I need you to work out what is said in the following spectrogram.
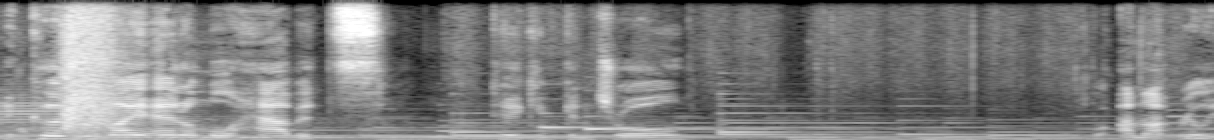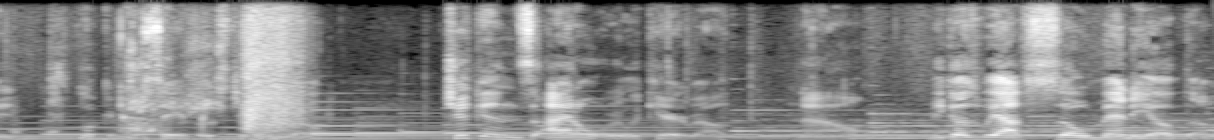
It could be my animal habits taking control. Well, I'm not really looking to save those two, though. Chickens I don't really care about now because we have so many of them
